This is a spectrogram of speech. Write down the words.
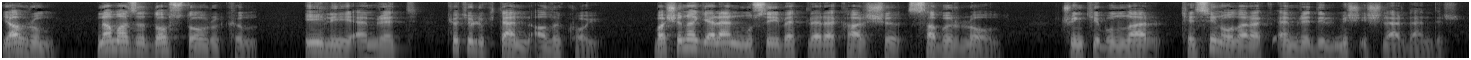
Yavrum namazı dosdoğru kıl, iyiliği emret, kötülükten alıkoy. Başına gelen musibetlere karşı sabırlı ol. Çünkü bunlar kesin olarak emredilmiş işlerdendir.''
